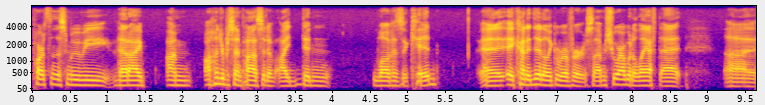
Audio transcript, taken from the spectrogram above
parts in this movie that I I'm 100% positive I didn't love as a kid, and it, it kind of did like a reverse. I'm sure I would have laughed at uh,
